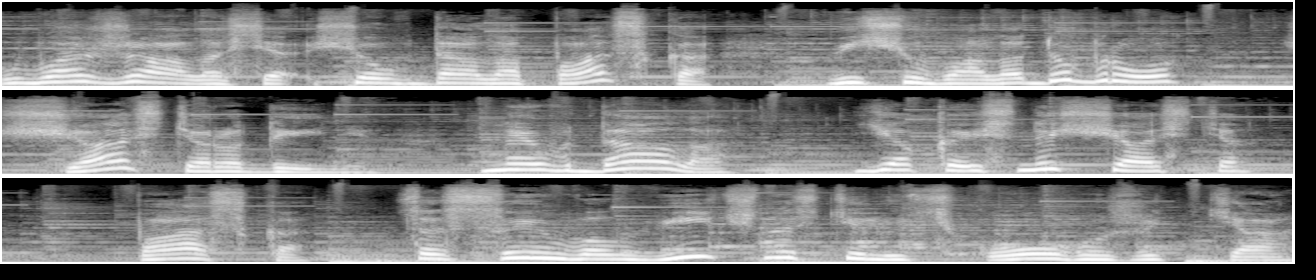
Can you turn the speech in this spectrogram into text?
Вважалося, що вдала паска відчувала добро, щастя родині, невдала якесь нещастя. Паска це символ вічності людського життя.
